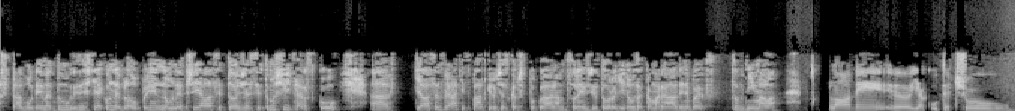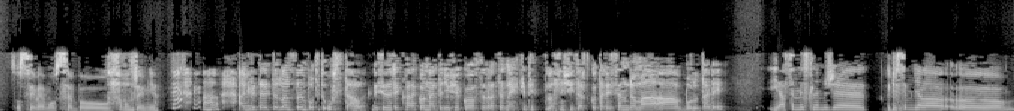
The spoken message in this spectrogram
stavu, dejme tomu, když ještě jako nebyla úplně, no nepřijala si to, že jsi v tom Švýcarsku a chtěla se zvrátit zpátky do Česka, předpokládám, co nejdřív s tou rodinou za kamarády, nebo jak to vnímala? Plány, eh, jak uteču, co si vemu sebou, samozřejmě. Aha. A kdy tady tohle ten pocit ustal? Když jsi řekla, jako ne, teď už jako se vracet nechci, ty vlastně Švýcarsko, tady jsem doma a budu tady? Já si myslím, že když jsem měla uh,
